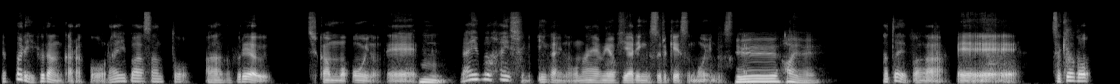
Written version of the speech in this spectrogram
やっぱり普段からこう、ライバーさんとあの触れ合う時間も多いので、うん。ライブ配信以外のお悩みをヒアリングするケースも多いんですね。へえ、はいはい。例えば、えー、先ほど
